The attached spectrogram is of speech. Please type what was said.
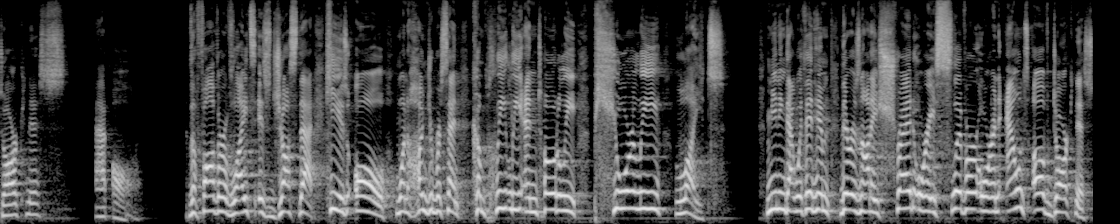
darkness at all. The Father of lights is just that. He is all 100% completely and totally, purely light meaning that within him there is not a shred or a sliver or an ounce of darkness.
